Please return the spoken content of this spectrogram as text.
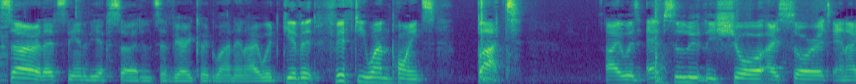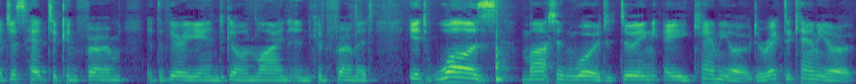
So that's the end of the episode, and it's a very good one. And I would give it 51 points, but I was absolutely sure I saw it, and I just had to confirm at the very end, go online and confirm it. It was Martin Wood doing a cameo, director cameo,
